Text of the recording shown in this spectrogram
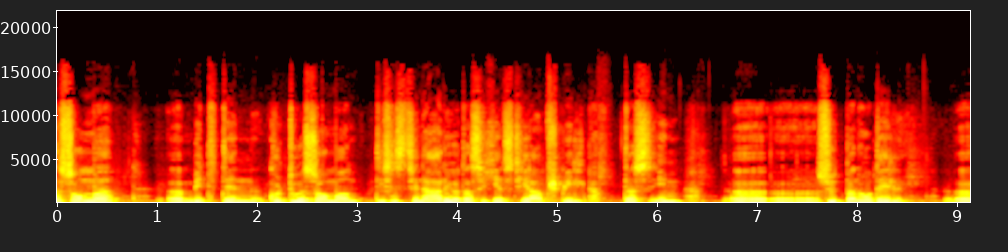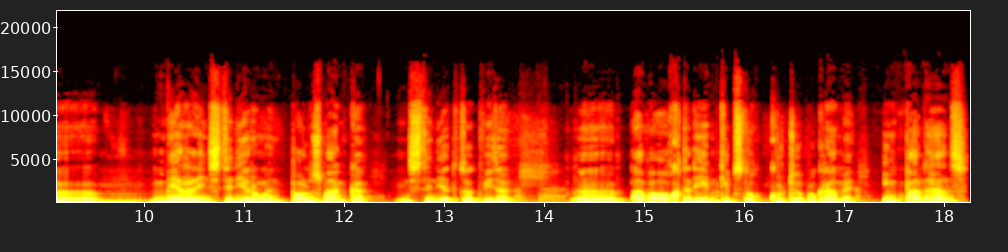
Der Sommer äh, mit dem Kultursommer und diesem Szenario, das sich jetzt hier abspielt, das im äh, Südbahnhotel äh, mehrere Inszenierungen, Paulus Manka inszeniert dort wieder, äh, aber auch daneben gibt es noch Kulturprogramme. Im Panhans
